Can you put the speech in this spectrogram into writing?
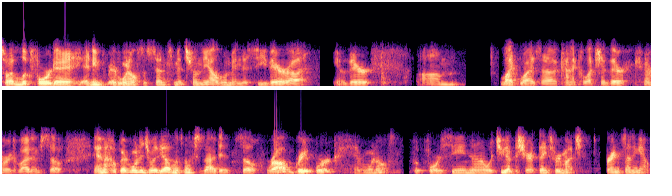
so I look forward to any everyone else's sentiments from the album and to see their, uh, you know, their um, likewise uh, kind of collection of their commemorative items. So, and I hope everyone enjoyed the album as much as I did. So, Rob, great work. Everyone else, look forward to seeing uh, what you have to share. Thanks very much. Brandon signing out.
